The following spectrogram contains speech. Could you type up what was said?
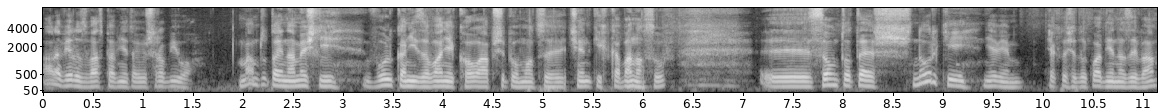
ale wielu z Was pewnie to już robiło. Mam tutaj na myśli wulkanizowanie koła przy pomocy cienkich kabanosów. Yy, Są to też sznurki, nie wiem jak to się dokładnie nazywa.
